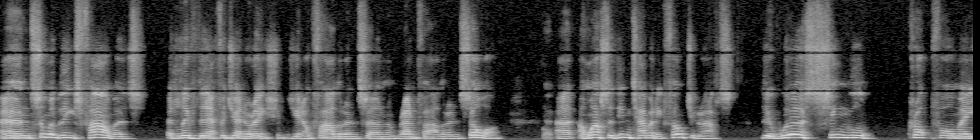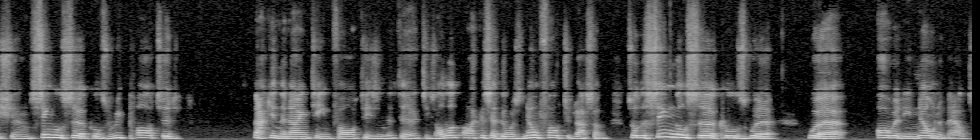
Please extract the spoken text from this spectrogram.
And some of these farmers had lived there for generations, you know, father and son and grandfather and so on. Uh, and whilst they didn't have any photographs, there were single crop formations, single circles reported back in the 1940s and the 30s. Although, like I said, there was no photographs of them. So the single circles were were already known about.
